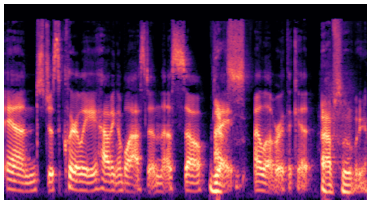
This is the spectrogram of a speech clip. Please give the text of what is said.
and just clearly having a blast in this. So yes. I, I love Eartha Kitt. Absolutely.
